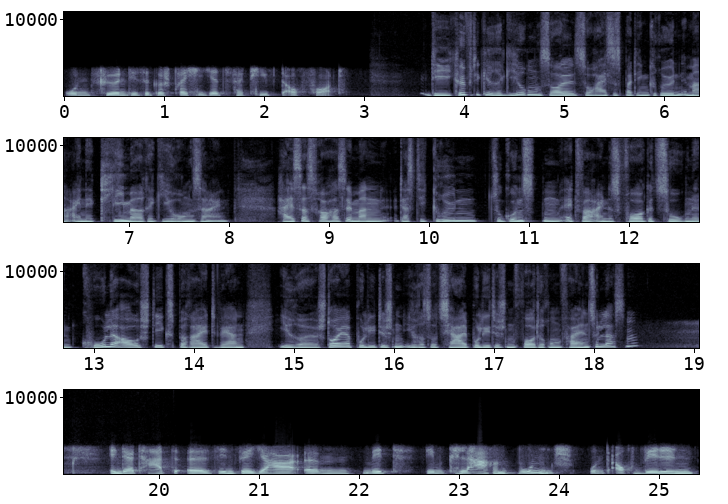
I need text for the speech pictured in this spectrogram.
und führen diese Gespräche jetzt vertieft auch fort. Die künftige Regierung soll, so heißt es bei den Grünen, immer eine Klimaregierung sein. Heißt das, Frau Hasselmann, dass die Grünen zugunsten etwa eines vorgezogenen Kohleausstiegs bereit wären, ihre steuerpolitischen, ihre sozialpolitischen Forderungen fallen zu lassen? In der Tat äh, sind wir ja ähm, mit dem klaren Wunsch und auch Willen,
